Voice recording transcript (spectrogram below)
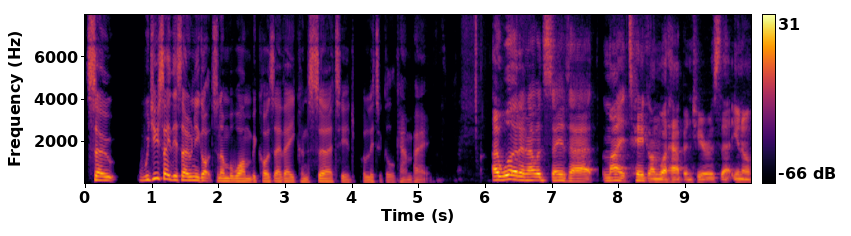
So, would you say this only got to number one because of a concerted political campaign? I would, and I would say that my take on what happened here is that, you know,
